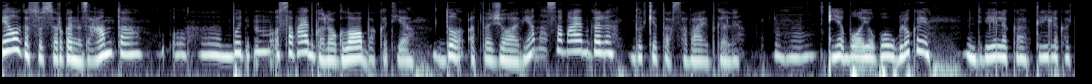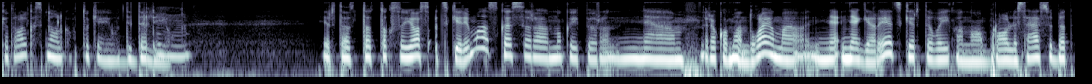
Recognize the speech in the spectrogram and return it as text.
vėlgi susiorganizavom tą nu, savaitgalio globą, kad jie du atvažiuoja vieną savaitgalį, du kitą savaitgalį. Mhm. Jie buvo jau paaugliukai, 12, 13, 14, 17, tokie jau dideli jau. Mhm. Ir tas, tas toks jos atskirimas, kas yra, nu, kaip ir nerekomenduojama, ne, negerai atskirti vaiką nuo brolių sesių, bet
